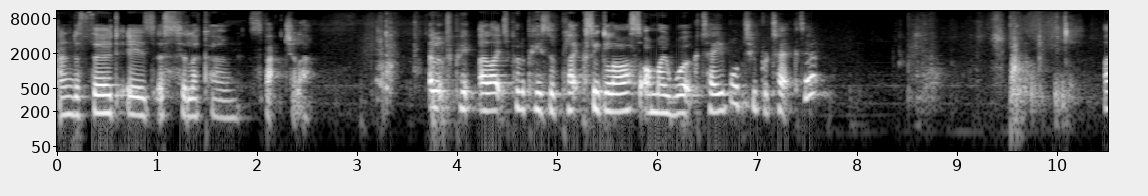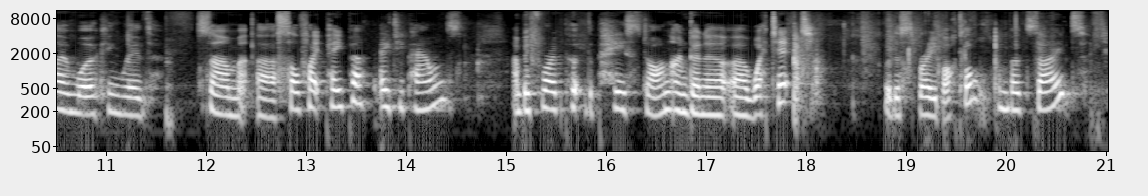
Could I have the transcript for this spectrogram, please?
And the third is a silicone spatula. I, to, I like to put a piece of plexiglass on my work table to protect it. I am working with some uh, sulfite paper, 80 pounds. And before I put the paste on, I'm going to uh, wet it with a spray bottle on both sides.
